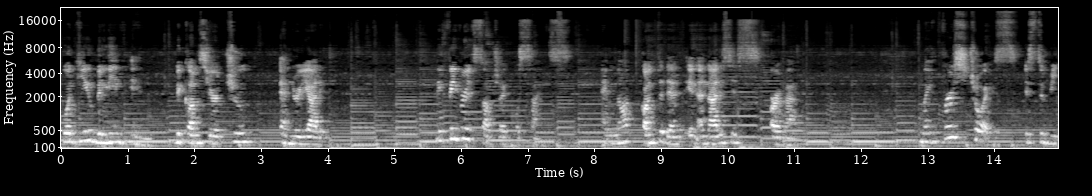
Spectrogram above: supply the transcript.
What you believe in becomes your truth and reality. My favorite subject was science. I'm not confident in analysis or math. My first choice is to be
